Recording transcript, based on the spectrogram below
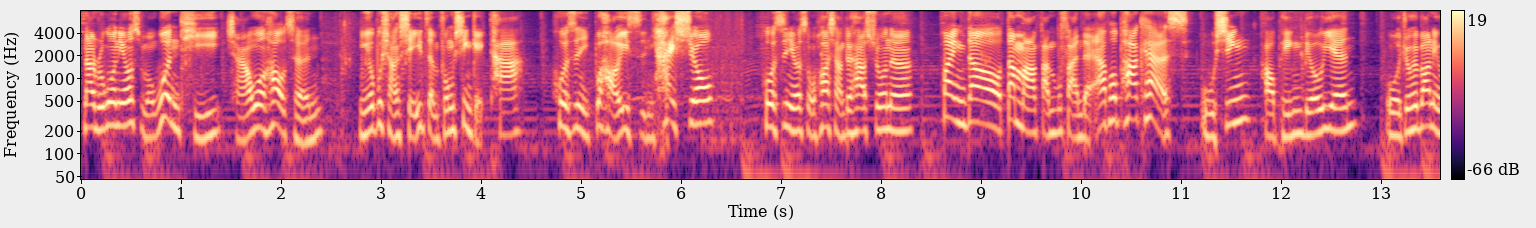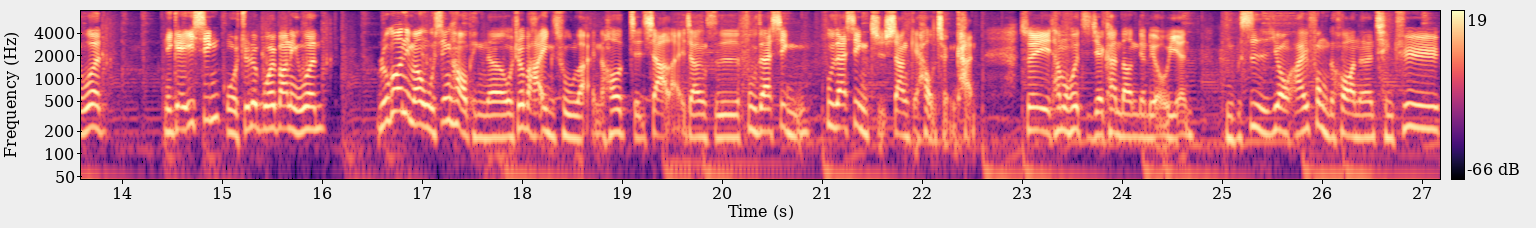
那如果你有什么问题想要问浩辰，你又不想写一整封信给他，或者是你不好意思，你害羞，或者是你有什么话想对他说呢？欢迎到大麻烦不烦的 Apple Podcast 五星好评留言，我就会帮你问。你给一星，我绝对不会帮你问。如果你们五星好评呢，我就把它印出来，然后剪下来，这样子附在信附在信纸上给浩辰看，所以他们会直接看到你的留言。你不是用 iPhone 的话呢，请去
